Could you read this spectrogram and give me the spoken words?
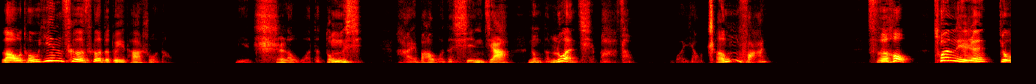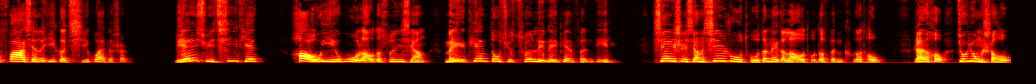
老头阴恻恻地对他说道：“你吃了我的东西。”还把我的新家弄得乱七八糟，我要惩罚你。此后，村里人就发现了一个奇怪的事儿：连续七天，好逸恶劳的孙祥每天都去村里那片坟地里，先是向新入土的那个老头的坟磕头，然后就用手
